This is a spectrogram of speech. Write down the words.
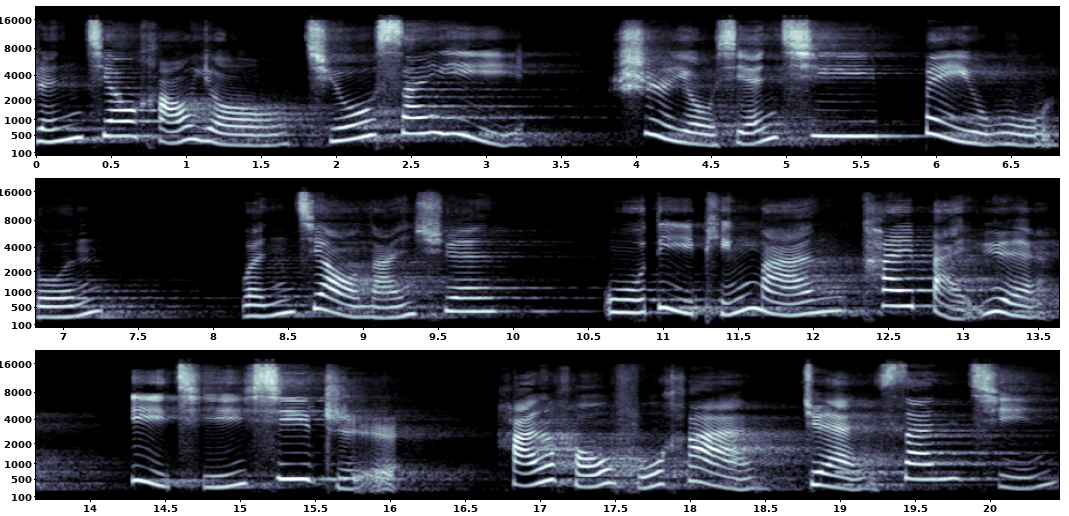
人交好友求三易，事有贤妻备五伦。文教南宣，武帝平蛮开百越。一齐西止，韩侯服汉卷三秦。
